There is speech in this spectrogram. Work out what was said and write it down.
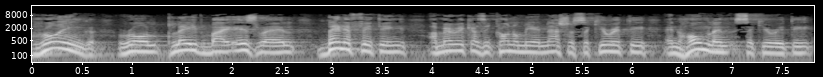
growing role played by Israel benefiting America's economy and national security and homeland security.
